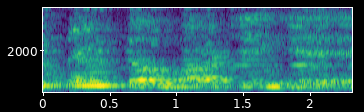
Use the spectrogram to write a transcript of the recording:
the saints go marching in.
